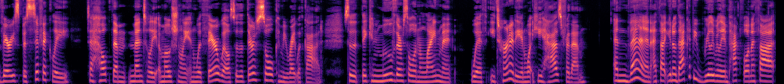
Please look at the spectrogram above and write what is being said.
very specifically to help them mentally, emotionally, and with their will so that their soul can be right with God, so that they can move their soul in alignment with eternity and what He has for them. And then I thought, you know, that could be really, really impactful. And I thought,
